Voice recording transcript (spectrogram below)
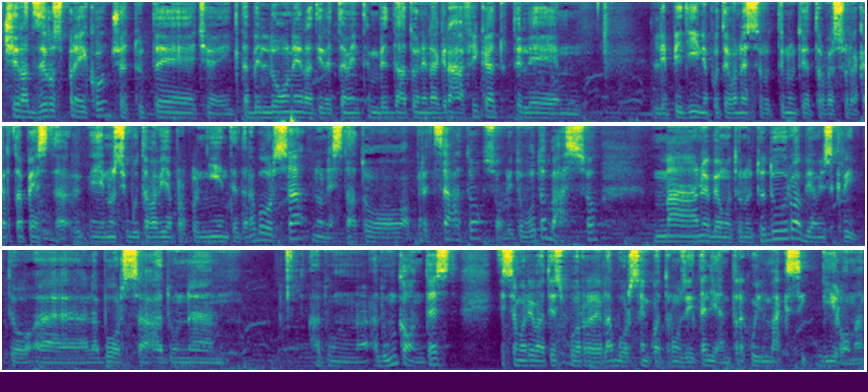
c'era zero spreco, cioè, tutte- cioè il tabellone era direttamente embeddato nella grafica, tutte le, le pedine potevano essere ottenute attraverso la cartapesta e non si buttava via proprio niente dalla borsa, non è stato apprezzato, solito voto basso, ma noi abbiamo tenuto duro, abbiamo iscritto eh, la borsa ad un, eh, ad, un, ad un contest e siamo arrivati a esporre la borsa in quattro musei italiani, tra cui il Maxi di Roma.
